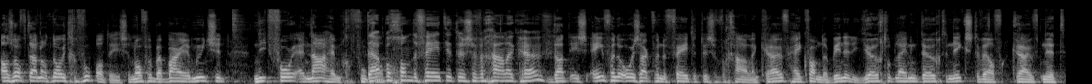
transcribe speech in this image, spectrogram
Alsof daar nog nooit gevoetbald is. En of er bij Bayern München niet voor en na hem gevoetbald Daar begon de vete tussen Van Gaal en Cruijff? Dat is een van de oorzaken van de veten tussen Van Gaal en Cruijff. Hij kwam daar binnen, de jeugdopleiding deugde niks... terwijl Cruijff net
